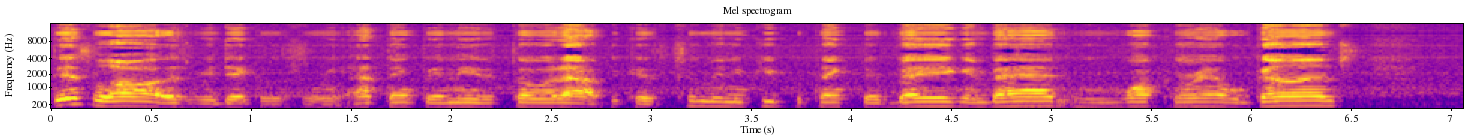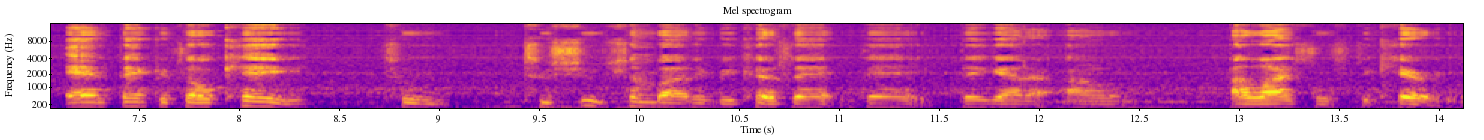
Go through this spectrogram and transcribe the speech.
This law is ridiculous to me. I think they need to throw it out because too many people think they're big and bad and walking around with guns and think it's okay to to shoot somebody because they they they got a um, a license to carry it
